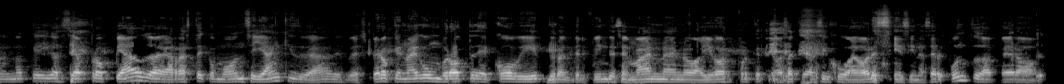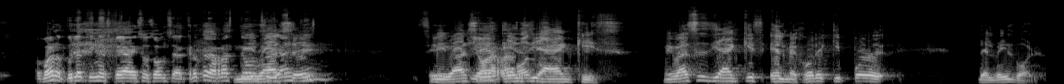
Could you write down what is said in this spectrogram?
no que digas sea apropiados, agarraste como 11 Yankees, ¿verdad? Espero que no haga un brote de COVID durante el fin de semana en Nueva York porque te vas a quedar sin jugadores y sin hacer puntos, pero pues bueno, tú le tienes fe a esos 11. Creo que agarraste mi 11 Yankees. mi base es Yankees. Mi base es Yankees, el mejor equipo del béisbol.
